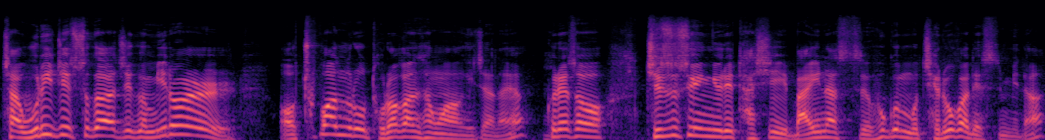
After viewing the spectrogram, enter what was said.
자, 우리 지수가 지금 1월 어, 초반으로 돌아간 상황이잖아요. 그래서 지수 수익률이 다시 마이너스 혹은 뭐 제로가 됐습니다.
